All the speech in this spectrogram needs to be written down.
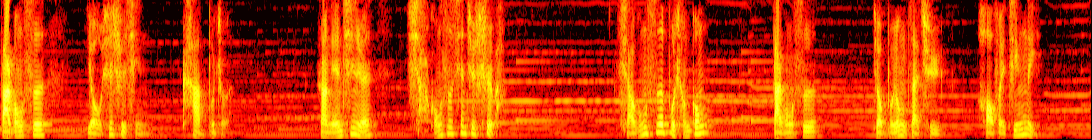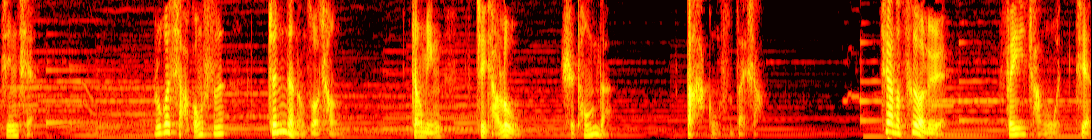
大公司有些事情看不准，让年轻人小公司先去试吧。小公司不成功，大公司。就不用再去耗费精力、金钱。如果小公司真的能做成，证明这条路是通的，大公司在上。这样的策略非常稳健，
